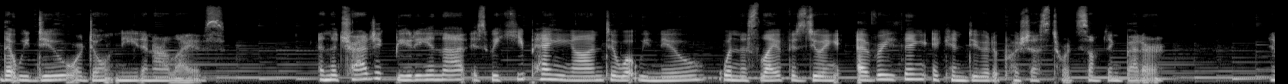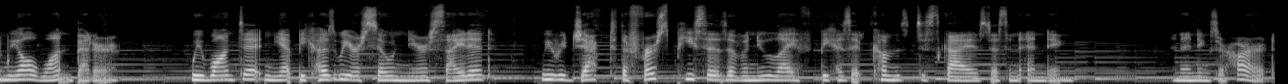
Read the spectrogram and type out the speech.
that we do or don't need in our lives. And the tragic beauty in that is we keep hanging on to what we knew when this life is doing everything it can do to push us towards something better. And we all want better. We want it, and yet because we are so nearsighted, we reject the first pieces of a new life because it comes disguised as an ending. And endings are hard.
